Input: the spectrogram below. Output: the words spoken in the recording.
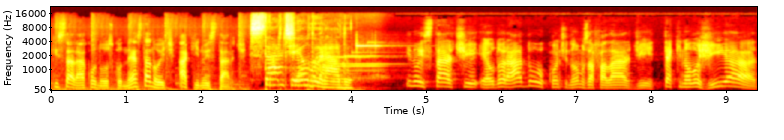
que estará conosco nesta noite aqui no Start. Start Eldorado. E no Start Eldorado, continuamos a falar de tecnologia,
